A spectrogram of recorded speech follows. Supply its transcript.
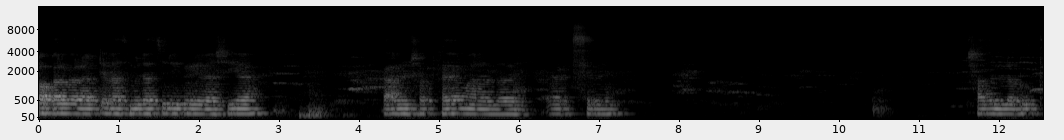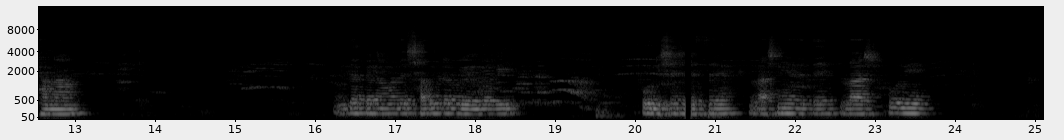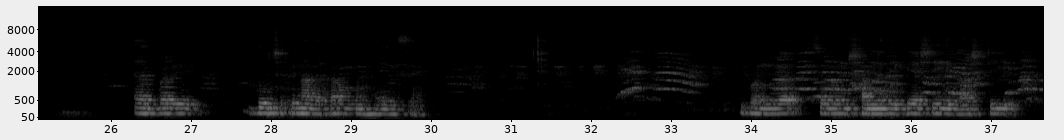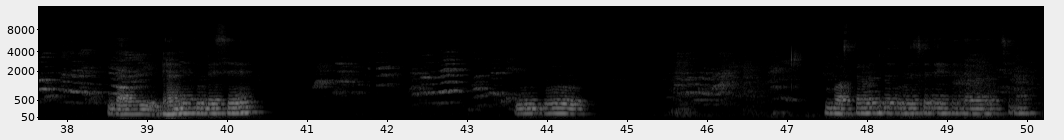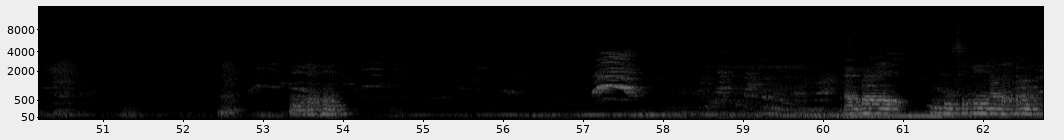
সকালবেলা টেলাস মিলাস চুরি করে রাশিয়া। কারেন্ট শর্ট খায় মারা যায় এক ছেলে। সাদুল্লাপুর থানা। দেখেন আমাদের সাদুল্লাপুরের গাড়ি পুলিশ এসেছে, লাশ নিয়ে যেতে। লাশ পুড়ে একবারে দু চোখে না দেখার মতন হয়ে গেছে বন্ধুরা চলুন সামনে দেখে আসি লাশটি গাড়ি ভ্যানে তুলেছে কিন্তু বস্তার ভিতরে তুলেছে দেখে একবারে দু সেকেন্ড না দেখার মতো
